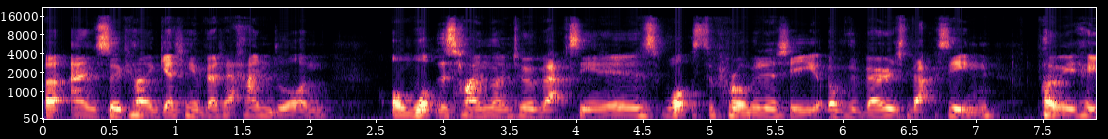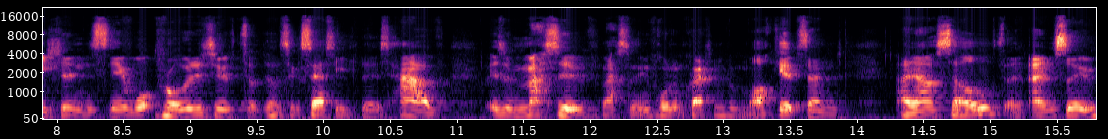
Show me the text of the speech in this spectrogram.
Uh, and so, kind of getting a better handle on on what the timeline to a vaccine is, what's the probability of the various vaccine permutations, you know, what probability of, of success each of those have, is a massive, massively important question for markets and and ourselves. And, and so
